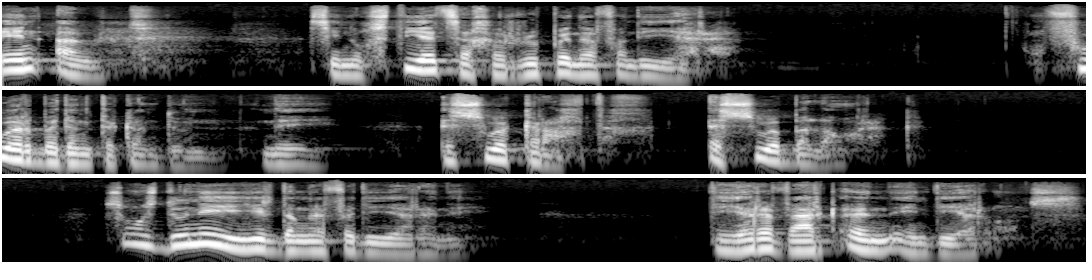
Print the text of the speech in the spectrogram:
en oud is jy nog steeds 'n geroepene van die Here. Om voorbidding te kan doen, nê, nee, is so kragtig, is so belangrik. So ons doen nie hier dinge vir die Here nie. Die Here werk in en deur ons.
